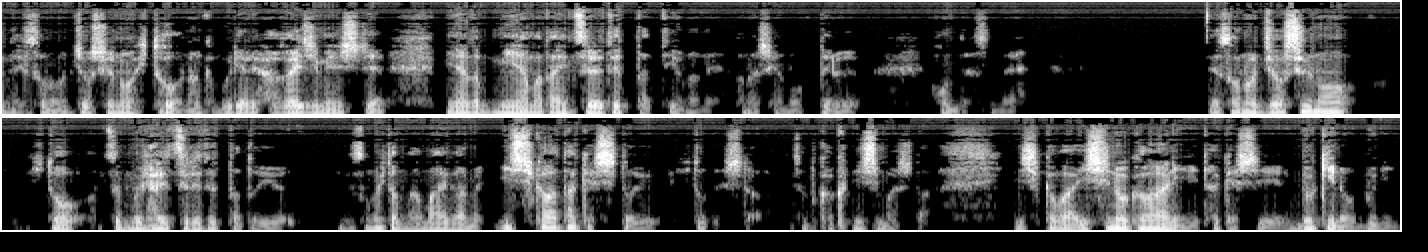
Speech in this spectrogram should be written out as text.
ね、その助手の人をなんか無理やり羽交い締めにして、水俣に連れてったっていうようなね、話が載ってる本ですね。で、その助手の人、無理やり連れてったという、その人の名前が、ね、石川武史という人でした。ちょっと確認しました。石川、石の川に武史、武器の武にね、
